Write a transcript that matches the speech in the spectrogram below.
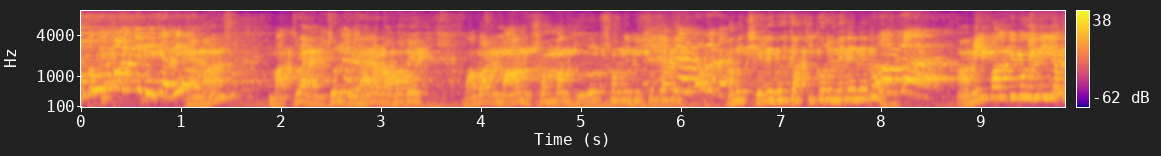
তুই পালকি নিয়ে যাবি? হ্যাঁ মাত্র একজন বেহারার অভাবে বাবার মান সম্মান ধুলোর সঙ্গে মিশে যাবে। আমি ছেলে হয়ে তা কি করে মেনে নেব। আমি পালকি বই নিয়ে যাব।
